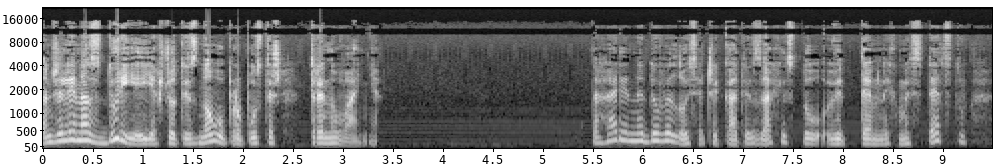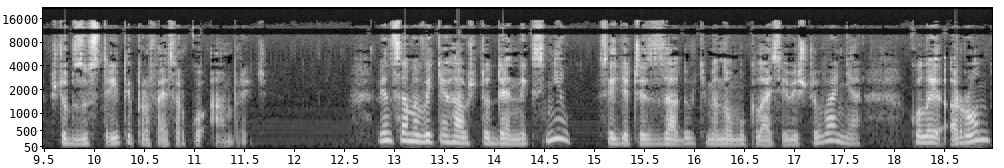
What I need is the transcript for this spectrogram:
Анджеліна здуріє, якщо ти знову пропустиш тренування. Та Гаррі не довелося чекати захисту від темних мистецтв, щоб зустріти професорку Амбридж. Він саме витягав щоденник снів, сидячи ззаду в тьмяному класі віщування, коли Рон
